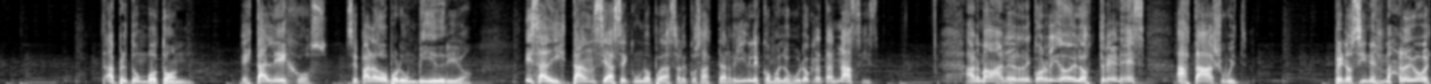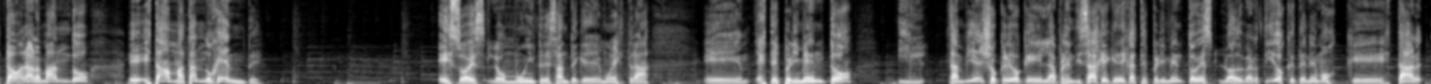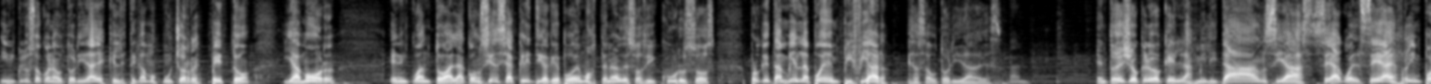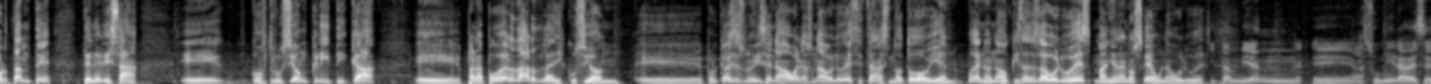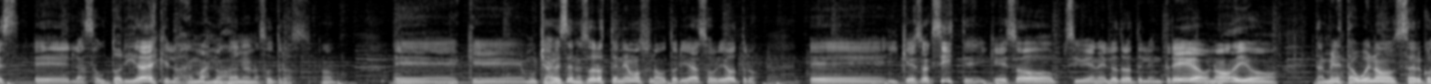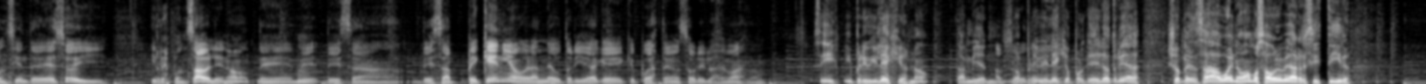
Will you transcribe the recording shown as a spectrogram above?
Aprieta un botón, está lejos, separado por un vidrio. Esa distancia hace que uno pueda hacer cosas terribles como los burócratas nazis. Armaban el recorrido de los trenes hasta Auschwitz. Pero sin embargo, estaban armando, eh, estaban matando gente. Eso es lo muy interesante que demuestra eh, este experimento. Y también yo creo que el aprendizaje que deja este experimento es lo advertidos que tenemos que estar, incluso con autoridades que les tengamos mucho respeto y amor en cuanto a la conciencia crítica que podemos tener de esos discursos, porque también la pueden pifiar esas autoridades. Entonces yo creo que en las militancias, sea cual sea, es re importante tener esa eh, construcción crítica eh, para poder dar la discusión. Eh, porque a veces uno dice, no, bueno, es una boludez, están haciendo todo bien. Bueno, no, quizás esa boludez mañana no sea una boludez. Y también eh, asumir a veces las autoridades que los demás nos dan a nosotros, ¿no? Que muchas veces nosotros tenemos una autoridad sobre otro. Eh, y que eso existe. Y que eso, si bien el otro te lo entrega o no, digo, también está bueno ser consciente de eso y, y responsable, ¿no? De, de- Mm. de esa, de esa pequeña o grande autoridad que, que puedas tener sobre los demás, ¿no? Sí, y privilegios, ¿no? También los privilegios, porque el otro día yo pensaba, bueno, vamos a volver a resistir.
